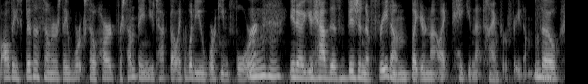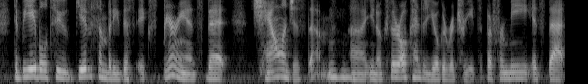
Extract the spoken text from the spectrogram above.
all these business owners, they work so hard for something. You talk about like, what are you working for? Mhm. You know, you have this vision of freedom, but you're not like taking that time for freedom. Mm-hmm. So to be able to give somebody this experience that challenges them, Mhm. uh, you know, because there are all kinds of yoga retreats. But for me, it's that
